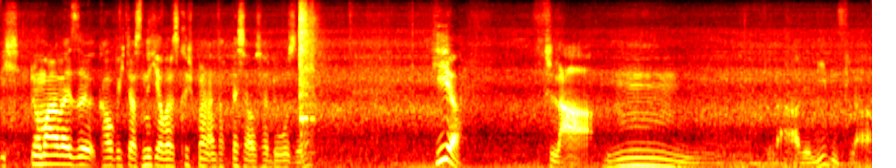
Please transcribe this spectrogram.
ich, normalerweise kaufe ich das nicht, aber das kriegt man einfach besser aus der Dose. Hier, Fla. Mmh. Fla, wir lieben Fla.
